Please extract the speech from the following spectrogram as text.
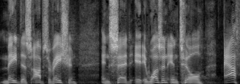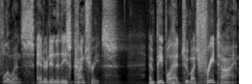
made this observation and said it, it wasn't until affluence entered into these countries and people had too much free time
